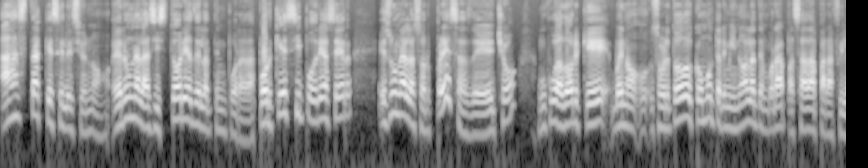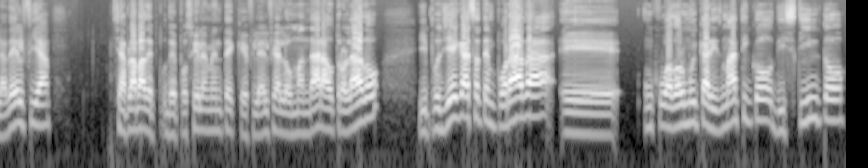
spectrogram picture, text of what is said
hasta que se lesionó. Era una de las historias de la temporada. ¿Por qué sí podría ser? Es una de las sorpresas, de hecho, un jugador que, bueno, sobre todo cómo terminó la temporada pasada para Filadelfia. Se hablaba de, posiblemente que Filadelfia lo mandara a otro lado. Y pues llega esa temporada, eh, un jugador muy carismático, distinto,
